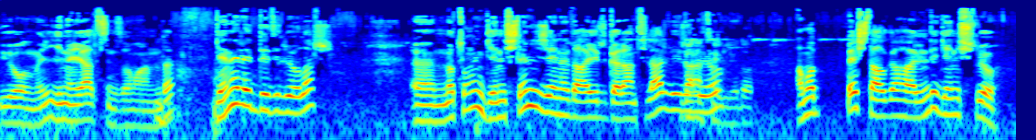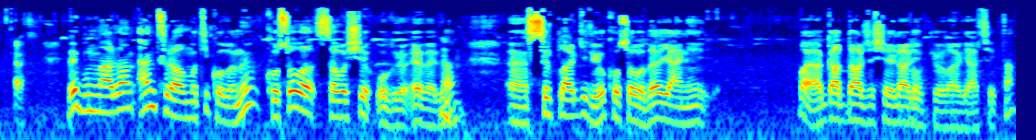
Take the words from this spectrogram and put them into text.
üye olmayı yine Yeltsin zamanında. Gene reddediliyorlar. Ee, NATO'nun genişlemeyeceğine dair garantiler veriliyor. Garanti veriliyor doğru. Ama 5 dalga halinde genişliyor. Evet. Ve bunlardan en travmatik olanı Kosova Savaşı oluyor evvela. Hı Ee, Sırplar giriyor Kosova'da yani bayağı gaddarca şeyler Doğru. yapıyorlar gerçekten.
